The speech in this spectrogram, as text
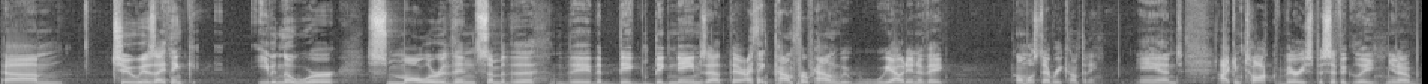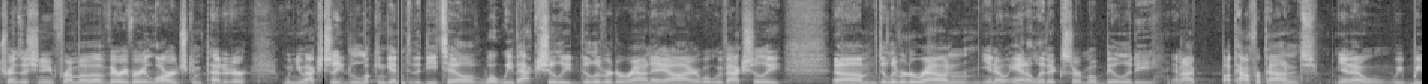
Um, two is I think even though we're smaller than some of the, the, the big big names out there, I think pound for pound we, we out innovate almost every company. And I can talk very specifically, you know, transitioning from a, a very, very large competitor. When you actually look and get into the detail of what we've actually delivered around AI or what we've actually um, delivered around, you know, analytics or mobility, and I uh, pound for pound, you know, we, we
